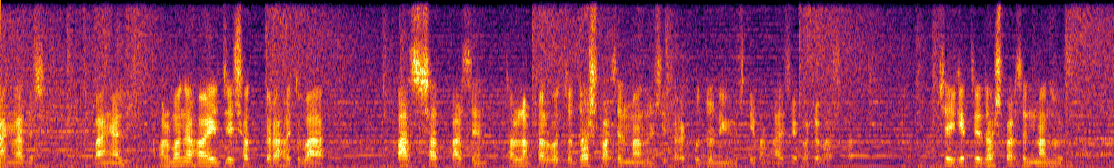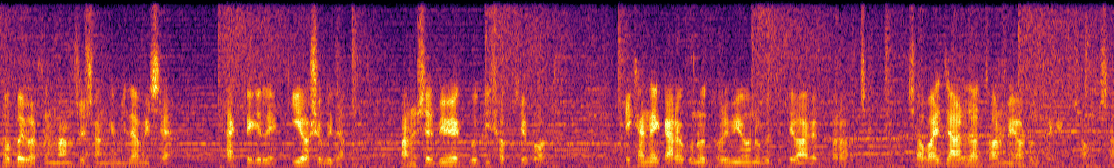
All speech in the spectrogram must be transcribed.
বাংলাদেশে, বাঙালি। আমার মনে হয় যে শতকরা হয়তো বা পাঁচ সাত পার্সেন্ট ধরলাম সর্বোচ্চ দশ পার্সেন্ট মানুষই তারা ক্ষুদ্র নিগোষ্ঠী বাংলাদেশে বসবাস করে। সেই ক্ষেত্রে দশ পার্সেন্ট মানুষ, নব্বই পার্সেন্ট মানুষের সঙ্গে মিলামিশা থাকতে গেলে কি অসুবিধা? মানুষের বিবেক বুদ্ধি সবচেয়ে বড়। এখানে কারও কোনো ধর্মীয় অনুভূতিতেও আঘাত করা হচ্ছে সবাই যার যার ধর্মে অটল থাকে, সমস্যা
